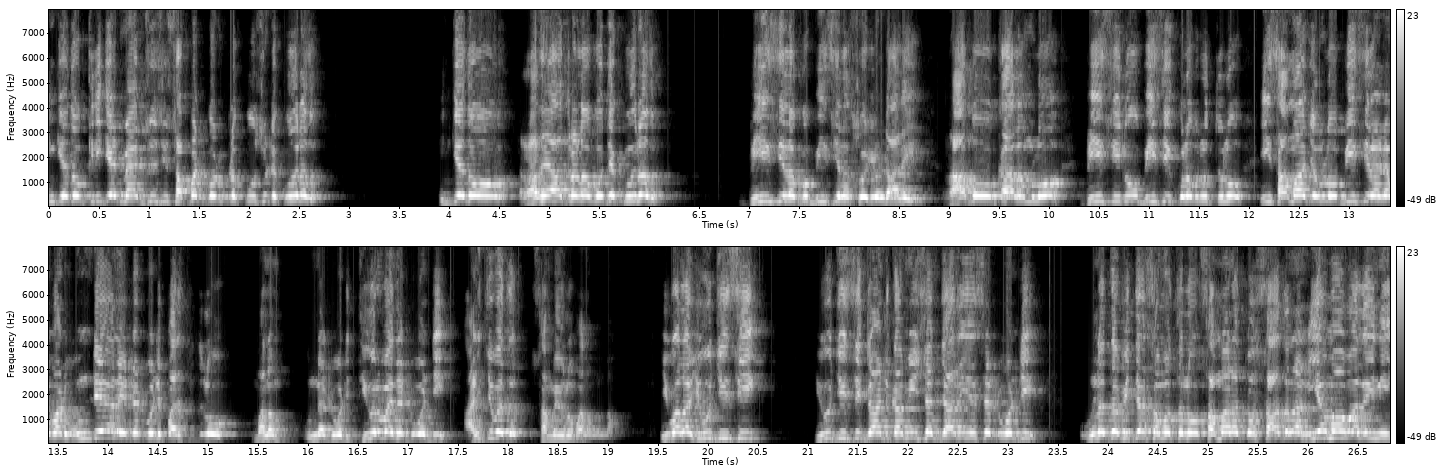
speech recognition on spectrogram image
ఇంకేదో క్రికెట్ మ్యాచ్ చూసి సపోర్ట్ కొడుకుంటూ కూర్చుంటే కుదరదు. ఇంకేదో రథయాత్రలో పోతే కుదరదు. బీసీలకు బీసీల సోయి ఉండాలి. రాబో కాలంలో బీసీలు బీసీ కుల వృత్తులు ఈ సమాజంలో బీసీలు అనేవాడు ఉండే అనేటటువంటి పరిస్థితిలో మనం ఉన్నటువంటి తీవ్రమైనటువంటి అణచివేత సమయంలో మనం ఉన్నాం. ఇవాళ యూజీసీ యూజీసీ గ్రాంట్ కమిషన్ జారీ చేసినటువంటి ఉన్నత విద్యా సంస్థలో సమానత్వ సాధన నియమావళిని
